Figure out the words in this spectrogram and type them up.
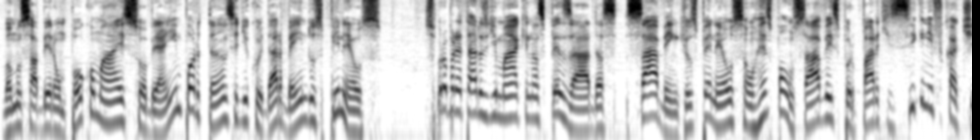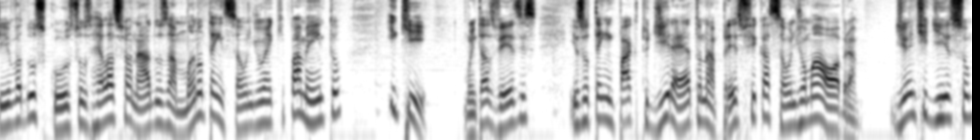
Vamos saber um pouco mais sobre a importância de cuidar bem dos pneus. Os proprietários de máquinas pesadas sabem que os pneus são responsáveis por parte significativa dos custos relacionados à manutenção de um equipamento e que, muitas vezes, isso tem impacto direto na precificação de uma obra. Diante disso,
